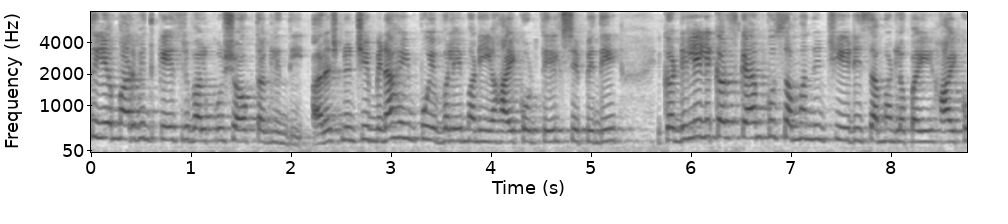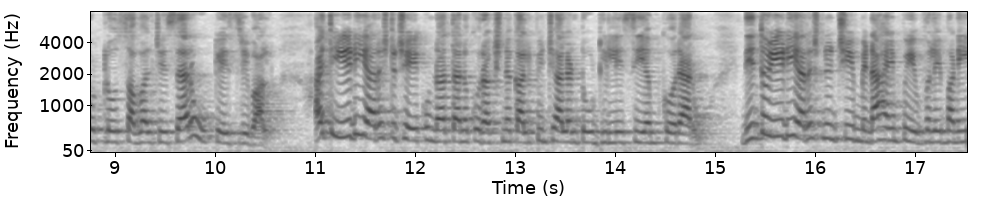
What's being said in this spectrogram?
సీఎం అరవింద్ కేజ్రీవాల్కు షాక్ తగిలింది. అరెస్ట్ నుంచి మినహాయింపు ఇవ్వలేమని హైకోర్టు తేల్చి చెప్పింది. ఇక ఢిల్లీ లిక్కర్ స్కామ్కు సంబంధించి ఈడీ సమన్లపై హైకోర్టులో సవాల్ చేశారు కేజ్రీవాల్. అయితే ఈడీ అరెస్టు చేయకుండా తనకు రక్షణ కల్పించాలంటూ ఢిల్లీ సీఎం కోరారు. దీంతో ఈడీ అరెస్ట్ నుంచి మినహాయింపు ఇవ్వలేమని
